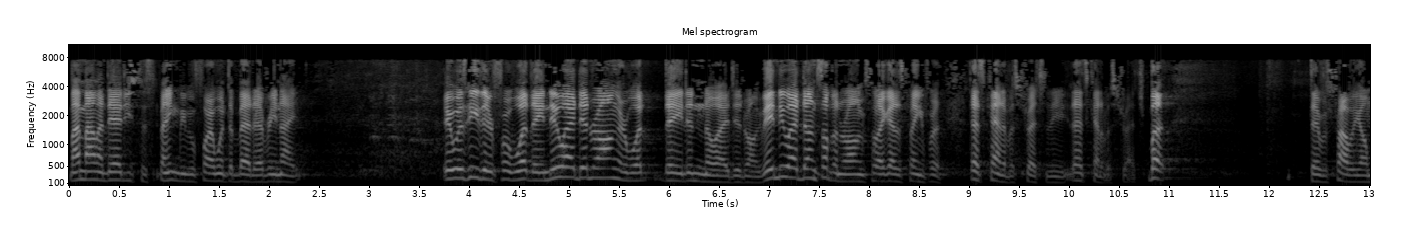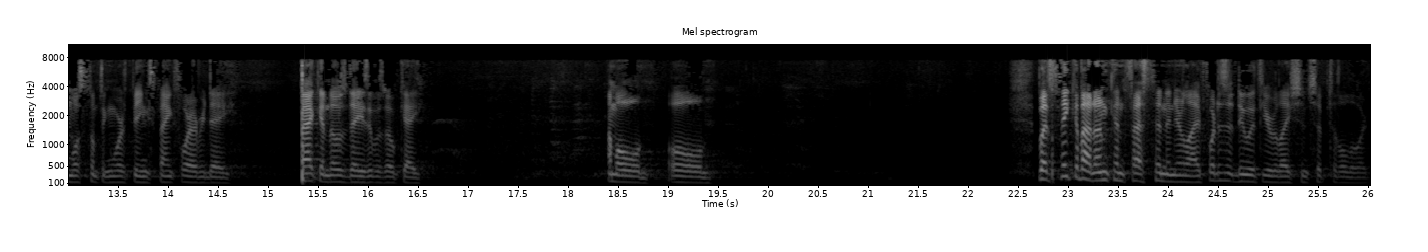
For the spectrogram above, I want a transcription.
My mom and dad used to spank me before I went to bed every night. It was either for what they knew I did wrong or what they didn't know I did wrong. They knew I'd done something wrong, so I got to spank for it. That's kind of a stretch. That's kind of a stretch. But there was probably almost something worth being spanked for every day. Back in those days, it was okay. I'm old, old. But think about unconfessed sin in your life. What does it do with your relationship to the Lord?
